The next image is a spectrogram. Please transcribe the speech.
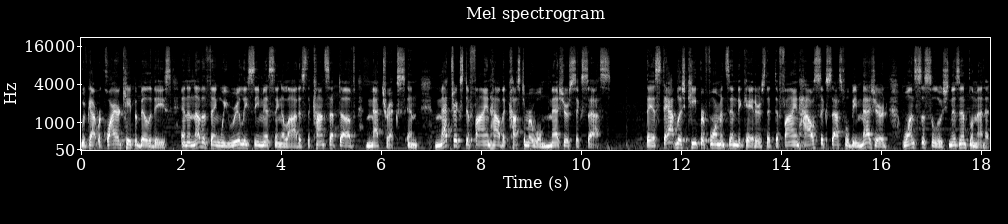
we've got required capabilities. And another thing we really see missing a lot is the concept of metrics. And metrics define how the customer will measure success. They establish key performance indicators that define how success will be measured once the solution is implemented.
